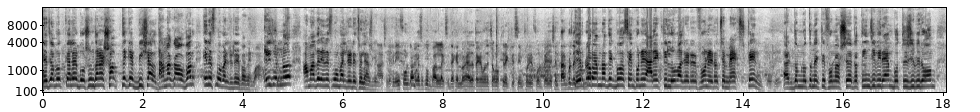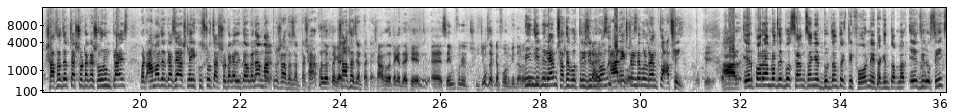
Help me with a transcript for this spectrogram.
এ যাবৎকালের বসুন্ধরার সব থেকে বিশাল ধামাকা অফার এনএস মোবাইল ট্রেডে পাবেন। এই জন্য আমাদের এনএস মোবাইল ট্রেডে চলে আসবেন। আচ্ছা দেখেন এই ফোনটা আমার কাছে খুব ভালো লাগছে। দেখেন নয় হাজার টাকার মধ্যে চমৎকার একটি সিম্ফোনির ফোন পেয়ে যাচ্ছেন। তারপর দেখুন এরপরে আমরা দেখব স্যামসংয়ের আরেকটি লো বাজেটের ফোন এটা হচ্ছে ম্যাক্স টেন একদম নতুন একটি ফোন আসছে। এটা তিন জিবি র্যাম বত্রিশ জিবি রোম সাত হাজার চারশো টাকা শোরুম প্রাইস বাট আমাদের কাছে আসলে এই খুচরো চারশো টাকা দিতে হবে না মাত্র সাত হাজার টাকা। সাত হাজার টাকা সাত হাজার টাকা সাত হাজার টাকা দেখেন সেম ফোনের জোস একটা ফোন কিন্তু তিন জিবি র্যাম সাথে বত্রিশ জিবি রম আর এক্সটেন্ডেবল র্যাম তো আছেই। আর এরপরে আমরা দেখব স্যামসাং এর দুর্দান্ত একটি ফোন এটা কিন্তু আপনার এ জিরো সিক্স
